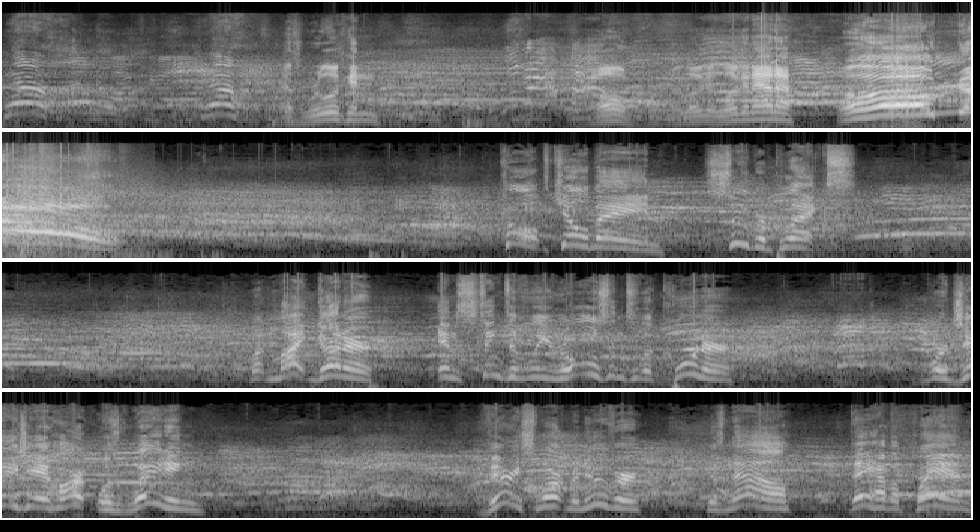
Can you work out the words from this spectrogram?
No. No. as we're looking. Oh, we're looking looking at a. Oh no! Colt Killbane superplex, but Mike Gunner instinctively rolls into the corner where JJ Hart was waiting. Very smart maneuver because now they have a plan,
